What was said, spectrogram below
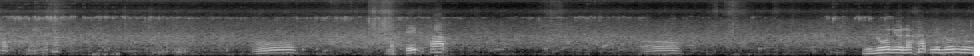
ครับโอ้มาติดครับ โอ้มีลุ้นอยู่นะครับ มีลุ้นอยู่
